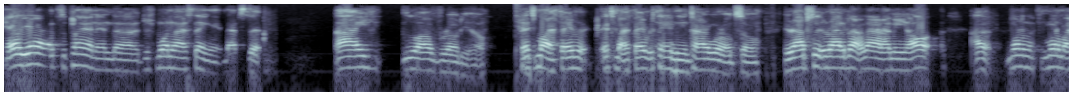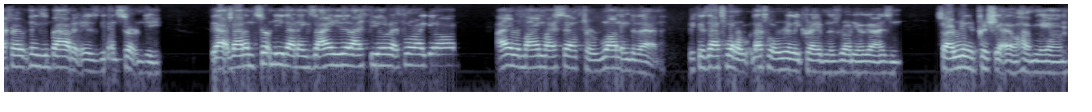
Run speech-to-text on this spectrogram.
Hell yeah, that's the plan. And uh, just one last thing, and that's it. I love rodeo. It's my favorite. It's my favorite thing in the entire world. So you're absolutely right about that. I mean, all I, one of the, one of my favorite things about it is the uncertainty that that uncertainty, that anxiety that I feel right before I get on, I remind myself to run into that because that's what that's what we're really craving as rodeo guys, and so I really appreciate y'all having me on.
